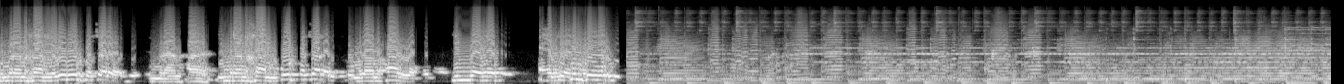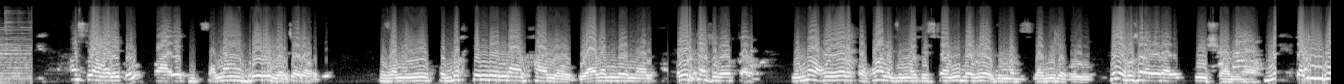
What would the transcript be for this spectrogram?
عمران خان لگے عمران خان عمران خان کو عمران خانداب السلام علیکم وعلیکم السلام زموږ په مخ کې عمران خان او بیا هم عمران خان اور تاسو ورته نو ما خو یو په خوانه جماعت اسلامي له غوړو جماعت اسلامي له غوړو به خو سره وراله ان شاء الله تبین کو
